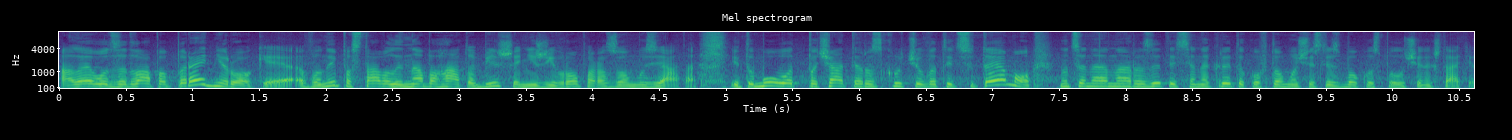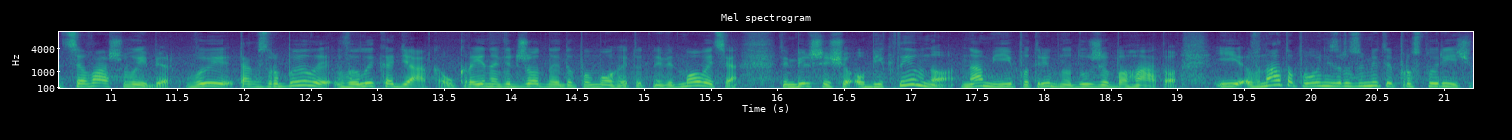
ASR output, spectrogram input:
Але от за два попередні роки вони поставили набагато більше, ніж Європа разом узята. І тому от почати розкручувати цю тему, ну це не наразитися на критику, в тому числі з боку Сполучених Штатів. Це ваш вибір. Ви так зробили. Велика дяка. Україна від жодної допомоги тут не відмовиться. Тим більше, що об'єктивно нам її потрібно дуже багато. І в НАТО повинні зрозуміти просту річ.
